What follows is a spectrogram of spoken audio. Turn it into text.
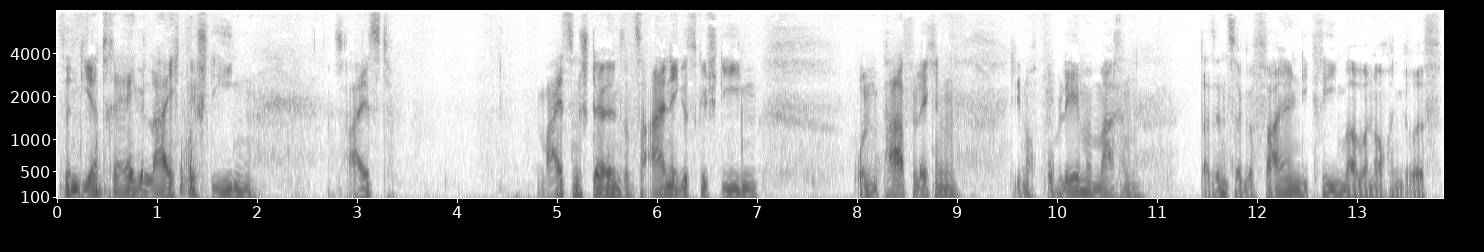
sind die Erträge leicht gestiegen. Das heißt, in meisten Stellen sind sie einiges gestiegen und ein paar Flächen, die noch Probleme machen, da sind sie gefallen, die kriegen wir aber noch in den Griff.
